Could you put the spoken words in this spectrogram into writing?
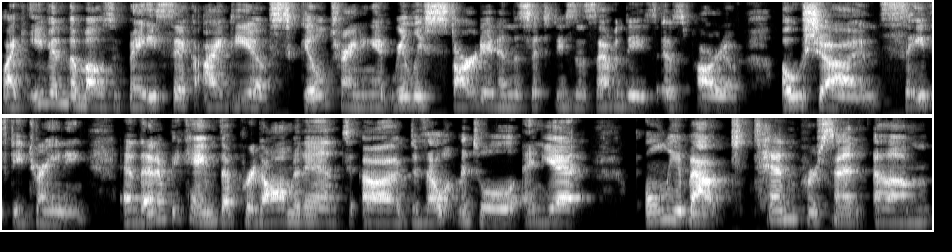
Like, even the most basic idea of skill training, it really started in the 60s and 70s as part of OSHA and safety training. And then it became the predominant uh, development tool, and yet only about 10% um,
